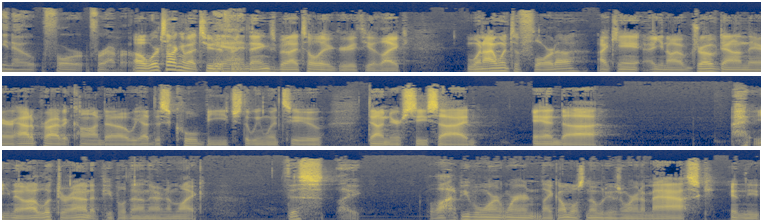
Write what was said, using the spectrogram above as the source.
you know, for forever. Oh, we're talking about two different And- things, but I totally agree with you. Like when I went to Florida, I can't, you know, I drove down there, had a private condo. We had this cool beach that we went to down near Seaside. And, uh, you know, I looked around at people down there and I'm like, this, like, a lot of people weren't wearing, like, almost nobody was wearing a mask in the,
